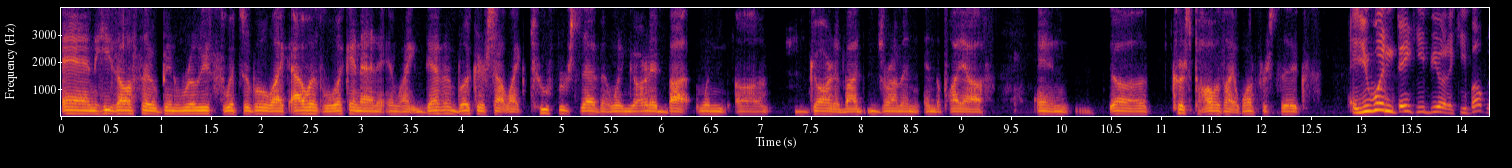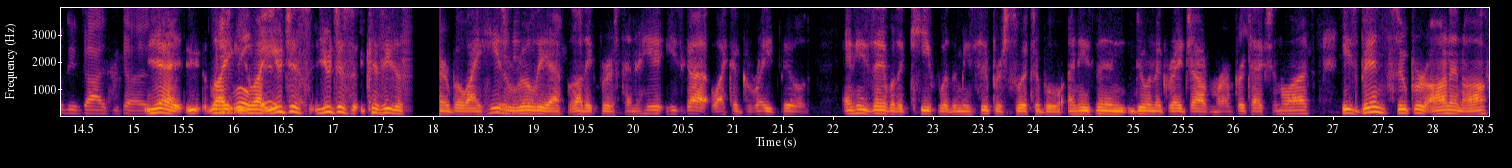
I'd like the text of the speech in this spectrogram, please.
and he's also been really switchable. Like I was looking at it, and like Devin Booker shot like two for seven when guarded by when uh, guarded by Drummond in the playoffs, and uh, Chris Paul was like one for six. And you wouldn't think he'd be able to keep up with these guys because Yeah, like like you just you just because he's a center, but like he's Mhm. really athletic for a center. He he's got like a great build, and he's able to keep with him. He's super switchable, and he's been doing a great job rim protection wise. He's been super on and off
